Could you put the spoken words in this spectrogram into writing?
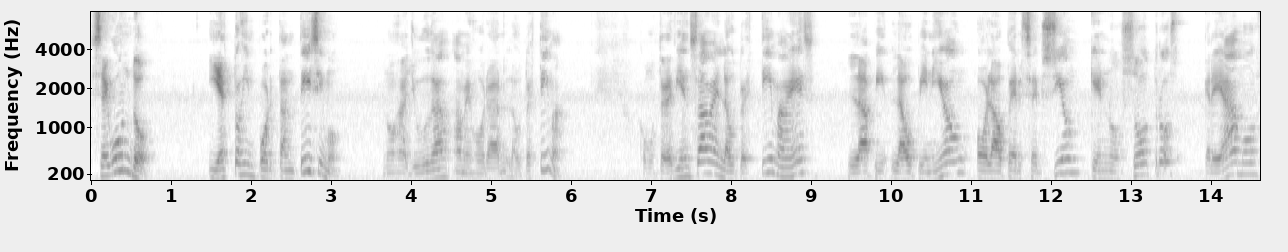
Segundo, y esto es importantísimo, nos ayuda a mejorar la autoestima. Como ustedes bien saben, la autoestima es la, la, opinión o la percepción que nosotros creamos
